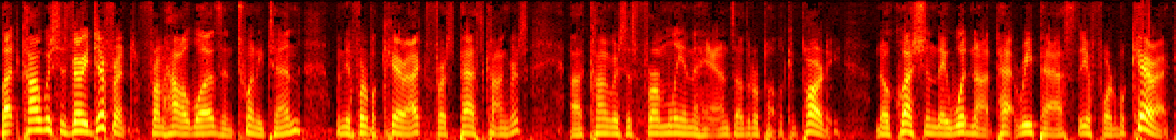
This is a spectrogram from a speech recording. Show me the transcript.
but Congress is very different from how it was in 2010 when the Affordable Care Act first passed Congress. Uh, Congress is firmly in the hands of the Republican Party. No question they would not pa- repass the Affordable Care Act.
